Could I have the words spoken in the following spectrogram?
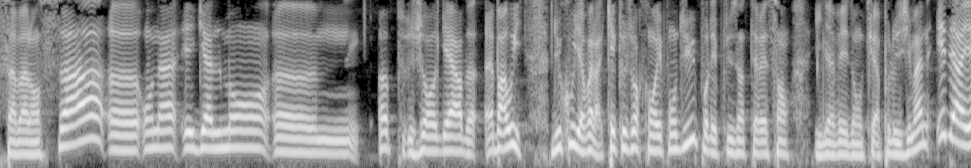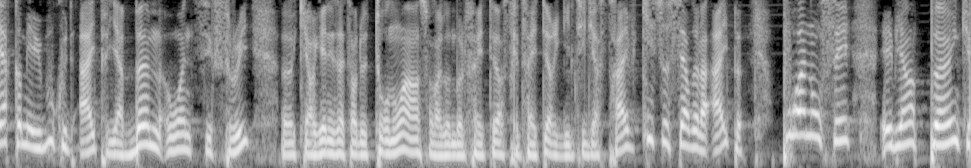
ça balance ça. Euh, on a également, euh, hop, je regarde. Ah bah oui. Du coup, il y a voilà quelques joueurs qui ont répondu. Pour les plus intéressants, il y avait donc Apollo J-Man. Et derrière, comme il y a eu beaucoup de hype, il y a Bum 163 euh, qui est organisateur de tournois hein, sur Dragon Ball Fighter, Street Fighter et Guilty Gear Strive, qui se sert de la hype pour annoncer, eh bien, Punk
